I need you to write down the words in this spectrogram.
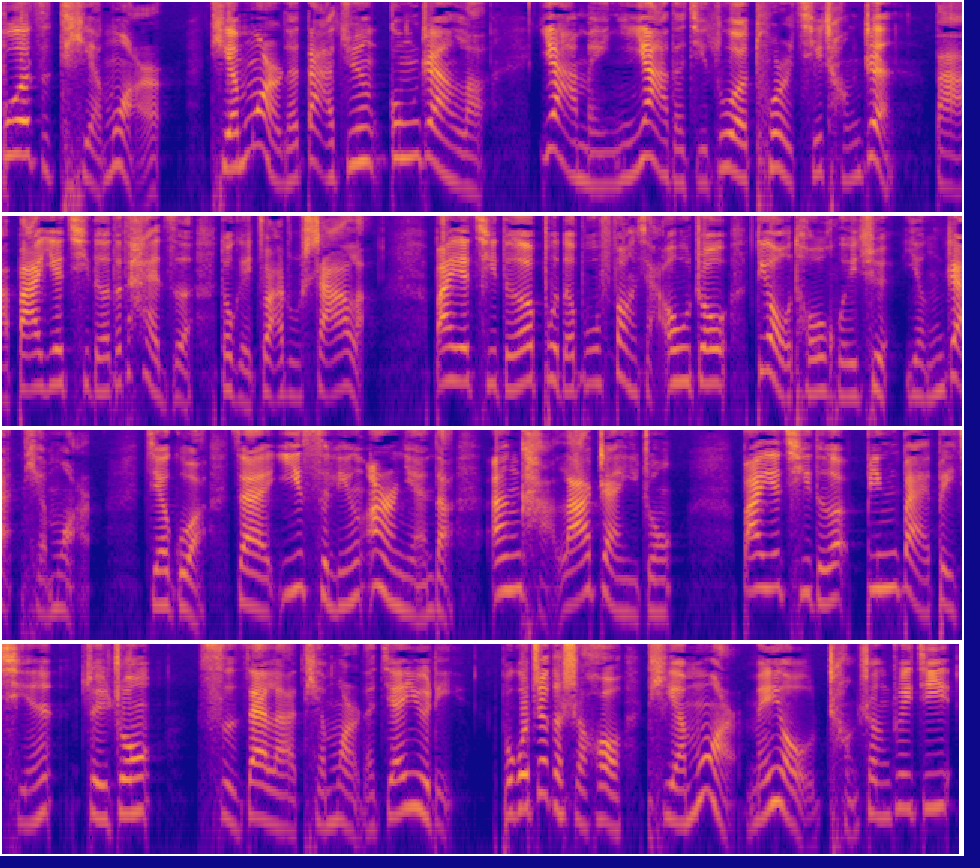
波子铁木尔。铁木尔的大军攻占了亚美尼亚的几座土耳其城镇，把巴耶齐德的太子都给抓住杀了。巴耶齐德不得不放下欧洲，掉头回去迎战铁木尔。结果，在一四零二年的安卡拉战役中，巴耶齐德兵败被擒，最终死在了铁木尔的监狱里。不过，这个时候铁木尔没有乘胜追击，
